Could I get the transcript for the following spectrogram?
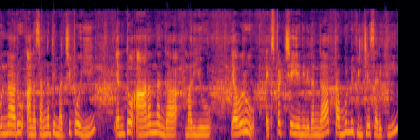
ఉన్నారు అన్న సంగతి మర్చిపోయి ఎంతో ఆనందంగా మరియు ఎవరు ఎక్స్పెక్ట్ చేయని విధంగా తమ్ముణ్ణి పిలిచేసరికి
